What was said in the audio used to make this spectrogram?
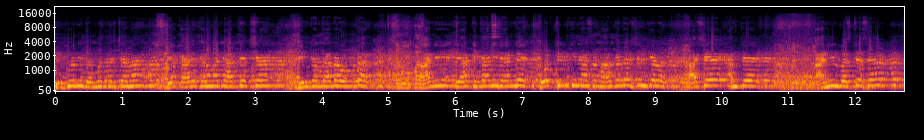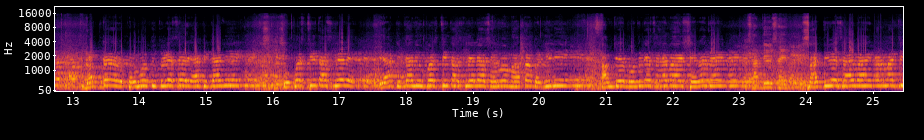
भिक्खुनी धर्मदर्शना. या कार्यक्रमाचे अध्यक्ष दिनकर दादा उमकर आणि या ठिकाणी ज्यांनी पोटतिडकीने असं मार्गदर्शन केलं. असे आमचे Anil Baste sir doctor Pramod Dutade sir या ठिकाणी उपस्थित असलेले या ठिकाणी उपस्थित असलेल्या सर्व माता भगिनी आमचे बोधडे साहेब आहे शरद आहे. सात दिवस साहेब आहे कर्माची.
